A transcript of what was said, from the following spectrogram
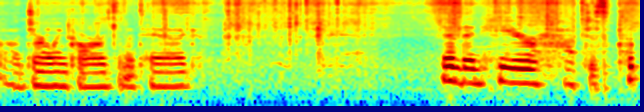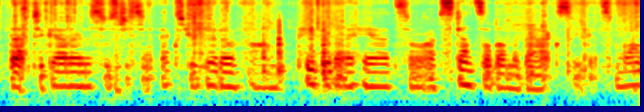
uh, journaling cards and a tag. And then here, I've just clipped that together. This was just an extra bit of um, paper that I had, so I've stenciled on the back, so you got some more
